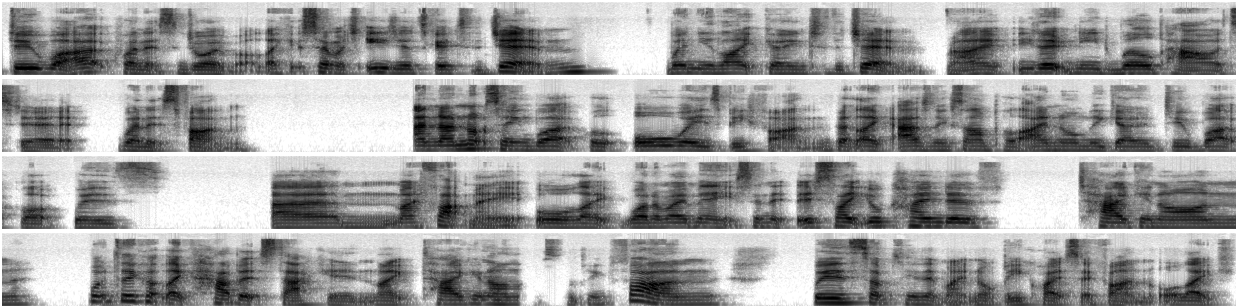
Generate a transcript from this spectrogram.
do work when it's enjoyable. Like it's so much easier to go to the gym when you like going to the gym, right? You don't need willpower to do it when it's fun and I'm not saying work will always be fun, but like as an example, I normally go and do work block with um my flatmate or like one of my mates, and it, it's like you're kind of tagging on what do they call like habit stacking, like tagging on something fun with something that might not be quite so fun, or like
